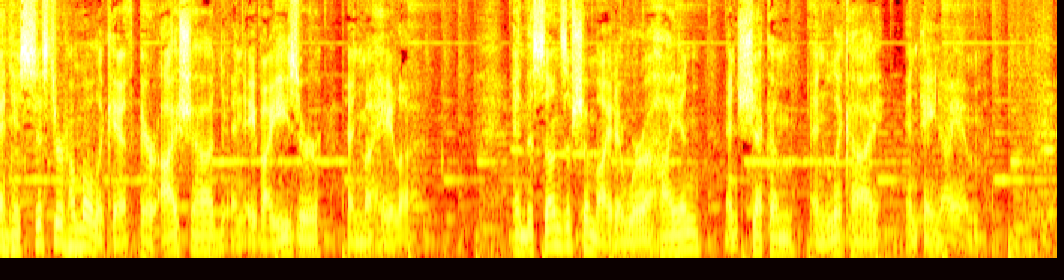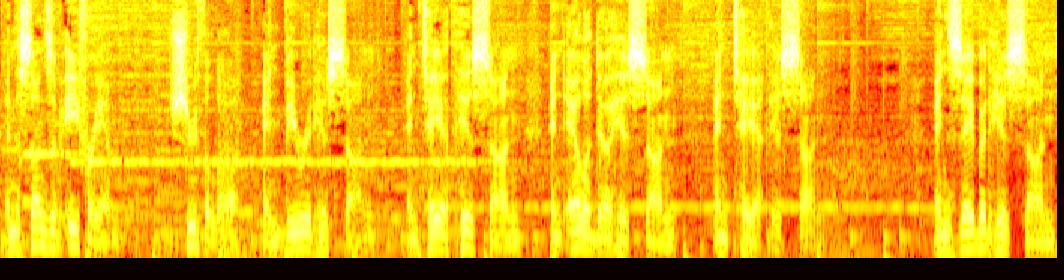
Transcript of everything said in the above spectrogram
And his sister Hammoleketh bare Ishad, and Abiezer, and Mahalah. And the sons of Shemida were Ahian, and Shechem, and Likhi, and Anaim. And the sons of Ephraim, Shuthelah, and Bered his son, and Tahath his son, and Eladah his son, and Tahath his son. And Zabad his son,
